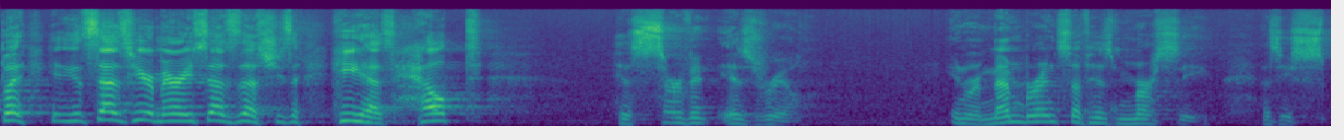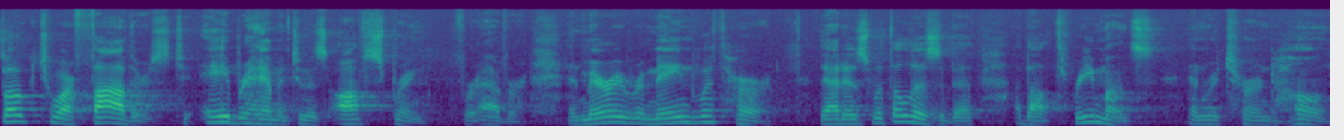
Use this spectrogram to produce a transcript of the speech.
But it says here, Mary says this. She said, He has helped his servant Israel in remembrance of his mercy as he spoke to our fathers, to Abraham, and to his offspring forever. And Mary remained with her, that is, with Elizabeth, about three months and returned home.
